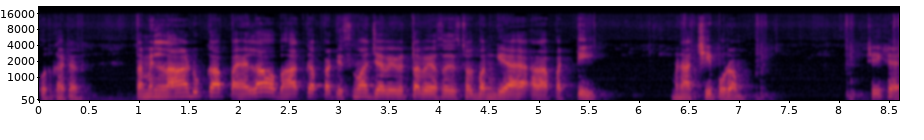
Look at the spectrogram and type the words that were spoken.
उद्घाटन। तमिलनाडु का पहला और भारत का पैंतीसवां जैव विविधता व्यवसाय स्थल बन गया है अरापट्टी, मनाक्षीपुरम। ठीक है?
